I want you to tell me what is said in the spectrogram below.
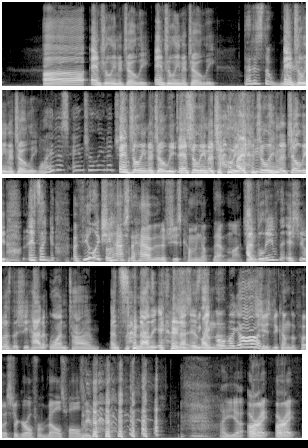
Uh, Angelina Jolie. Angelina Jolie. That is the weird... Angelina Jolie. Why does Angelina Jolie? Angelina Jolie, Angelina Jolie, Angelina Jolie. It's like I feel like she has to have it if she's coming up that much. I believe the issue was that she had it one time, and so now the internet She's is like, the- "Oh my god!" She's become the poster girl for Bell's palsy. uh, yeah. All right. All right.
